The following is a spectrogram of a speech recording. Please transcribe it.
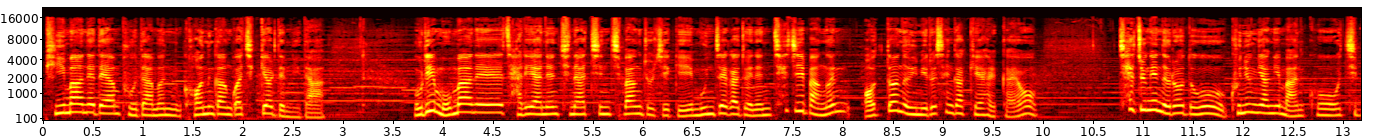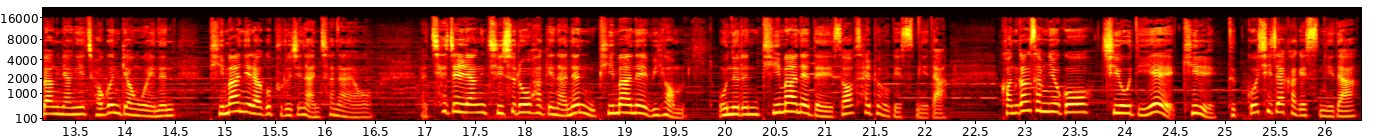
비만에 대한 부담은 건강과 직결됩니다. 우리 몸 안에 자리하는 지나친 지방 조직이 문제가 되는 체지방은 어떤 의미로 생각해야 할까요? 체중이 늘어도 근육량이 많고 지방량이 적은 경우에는 비만이라고 부르진 않잖아요. 체질량 지수로 확인하는 비만의 위험. 오늘은 비만에 대해서 살펴보겠습니다. 건강 365 god의 길 듣고 시작하겠습니다.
